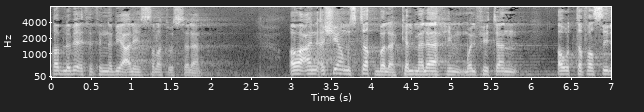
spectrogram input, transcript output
قبل بعثة النبي عليه الصلاة والسلام أو عن أشياء مستقبلة كالملاحم والفتن أو التفاصيل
